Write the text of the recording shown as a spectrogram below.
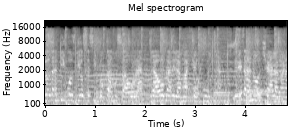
Los antiguos dioses invocamos ahora la obra de la magia oculta. Esta noche al amanecer hemos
